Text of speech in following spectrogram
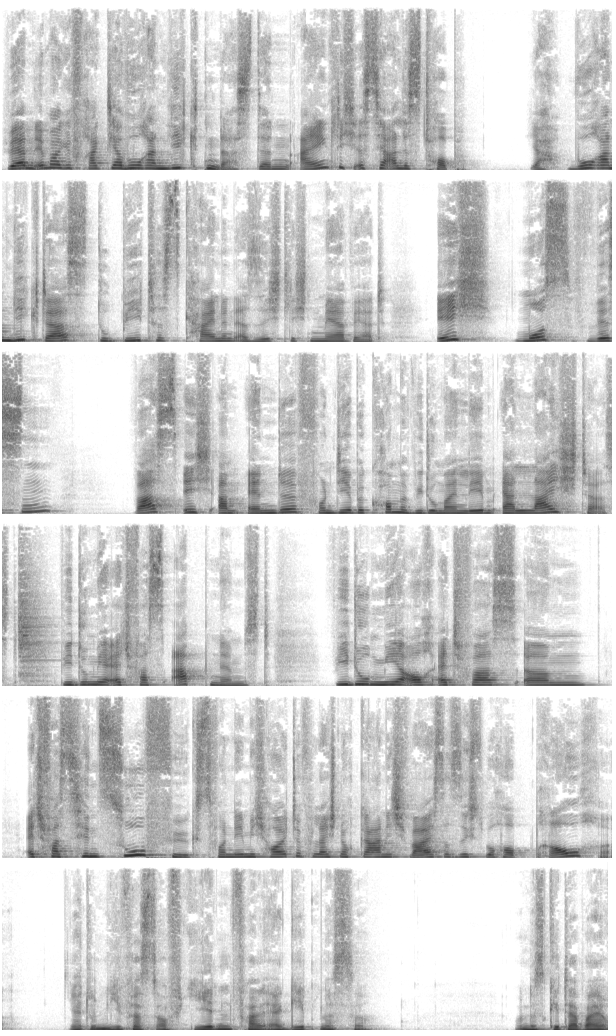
werden immer gefragt, ja, woran liegt denn das? Denn eigentlich ist ja alles top. Ja, woran liegt das? Du bietest keinen ersichtlichen Mehrwert. Ich muss wissen, was ich am Ende von dir bekomme, wie du mein Leben erleichterst, wie du mir etwas abnimmst, wie du mir auch etwas, ähm, etwas hinzufügst, von dem ich heute vielleicht noch gar nicht weiß, dass ich es überhaupt brauche. Ja, du lieferst auf jeden Fall Ergebnisse. Und es geht dabei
